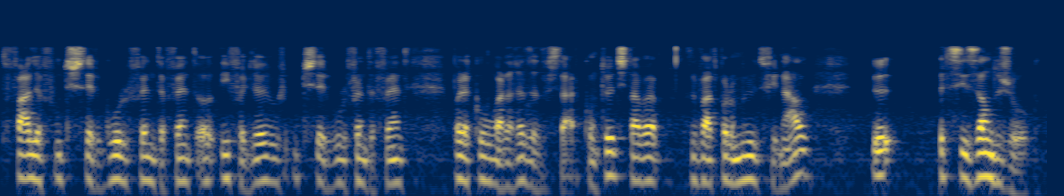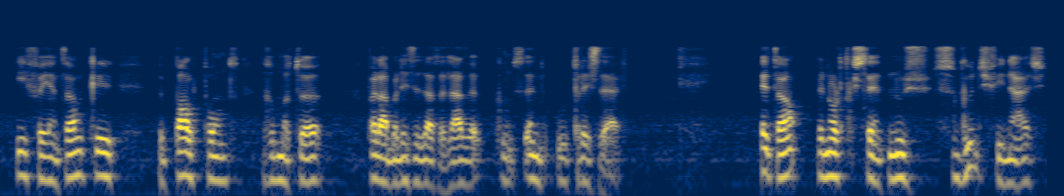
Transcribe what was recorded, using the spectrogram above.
de falha foi o terceiro golo frente a frente e falhou o terceiro golo frente a frente para com o guarda-redes adversário. Contudo, estava reservado para o minuto final eh, a decisão do jogo. E foi então que Paulo Ponte rematou para a baliza da atalhada, sendo o 3-0. Então, a Norte Crescente, nos segundos finais,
